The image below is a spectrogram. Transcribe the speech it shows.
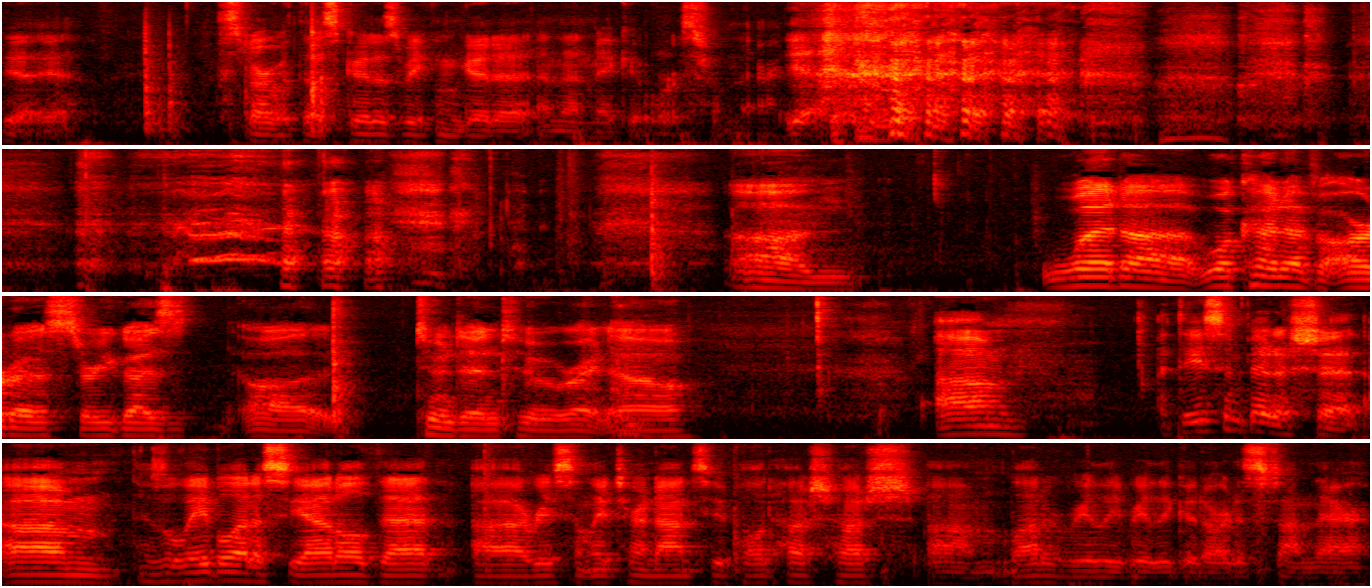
yeah, yeah. Start with as good as we can get it, and then make it worse from there. Yeah. um what uh what kind of artists are you guys uh tuned into right now? Um, a decent bit of shit. Um, there's a label out of Seattle that uh, recently turned on to called Hush Hush. Um, a lot of really, really good artists on there.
